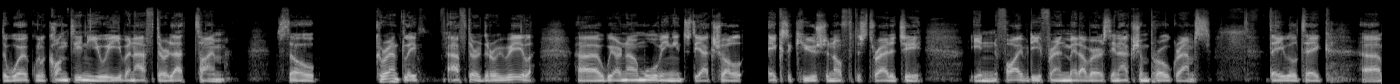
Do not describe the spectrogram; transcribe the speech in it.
the work will continue even after that time. So currently, after the reveal, uh, we are now moving into the actual execution of the strategy in five different metaverse in action programs. They will take uh,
